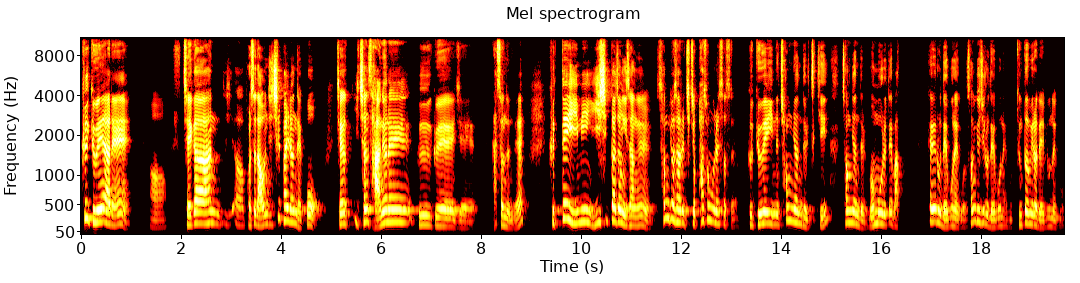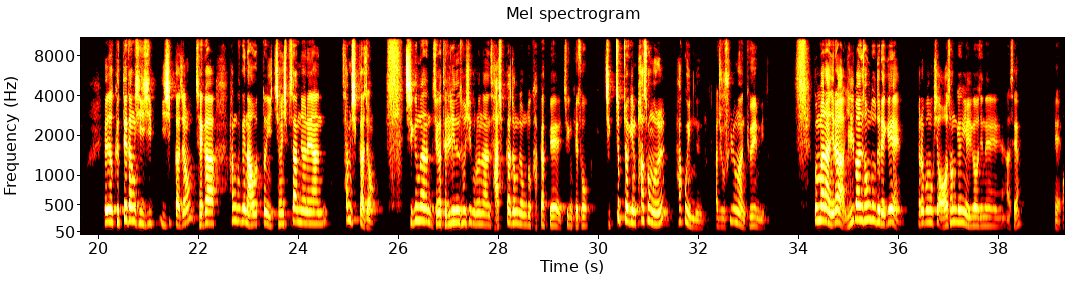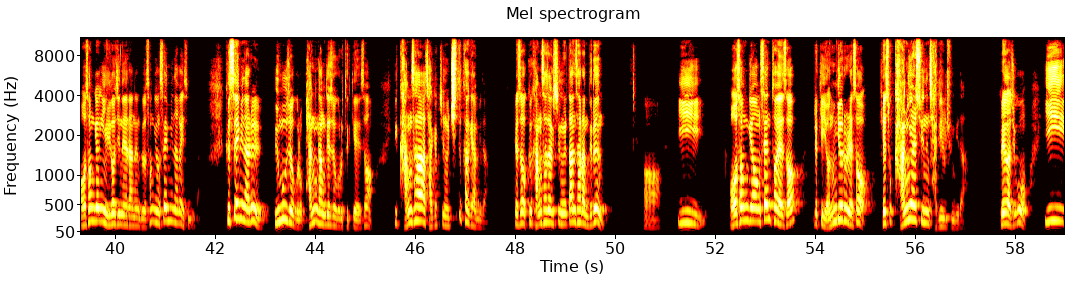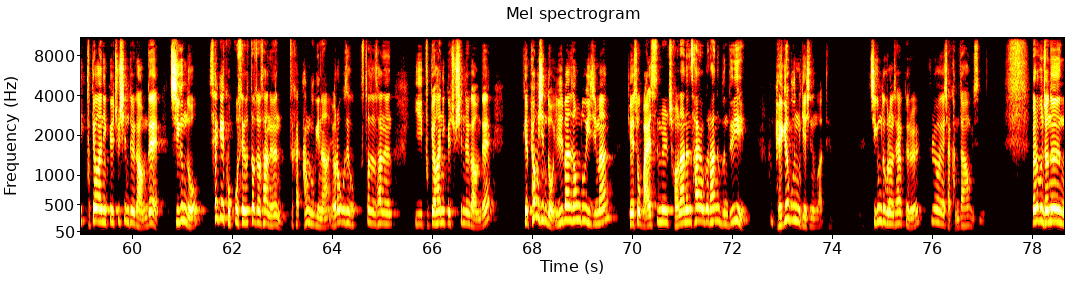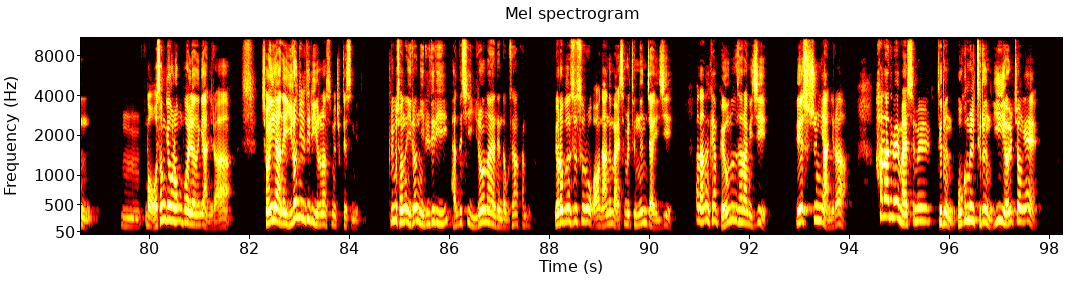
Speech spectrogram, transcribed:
그 교회 안에 어, 제가 한 어, 벌써 나온 지 7, 8년 됐고 제가 2004년에 그 교회에 이제 갔었는데 그때 이미 20가정 이상을 선교사를 직접 파송을 했었어요. 그 교회에 있는 청년들 특히 청년들 못 모를 때 막 해외로 내보내고 선교지로 내보내고 등더미로 내보내고 그래서 그때 당시 20, 20가정 제가 한국에 나왔던 2013년에 한 30가정 지금은 제가 들리는 소식으로는 한 40가정 정도 가깝게 지금 계속 직접적인 파송을 하고 있는 아주 훌륭한 교회입니다. 뿐만 아니라 일반 성도들에게 여러분 혹시 어성경이 읽어지네 아세요? 네, 어성경이 읽어지네라는 그 성경 세미나가 있습니다. 그 세미나를 의무적으로 반강제적으로 듣게 해서 이 강사 자격증을 취득하게 합니다. 그래서 그 강사 자격증을 딴 사람들은 어, 이 어성경 센터에서 이렇게 연결을 해서 계속 강의할 수 있는 자리를 줍니다. 그래가지고 이 북경한인교회 출신들 가운데 지금도 세계 곳곳에 흩어져 사는 한국이나 여러 곳에 흩어져 사는 이 북경한인교회 출신들 가운데 평신도 일반 성도이지만 계속 말씀을 전하는 사역을 하는 분들이 한 100여 분 계시는 것 같아요. 지금도 그런 사역들을 훌륭하게 잘 감당하고 있습니다. 여러분 저는 음, 뭐 어성경을 홍보하려는 게 아니라 저희 안에 이런 일들이 일어났으면 좋겠습니다. 그리고 저는 이런 일들이 반드시 일어나야 된다고 생각합니다. 여러분 스스로 어, 나는 말씀을 듣는 자이지, 아, 나는 그냥 배우는 사람이지, 의 수준이 아니라 하나님의 말씀을 들은, 복음을 들은 이 열정에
